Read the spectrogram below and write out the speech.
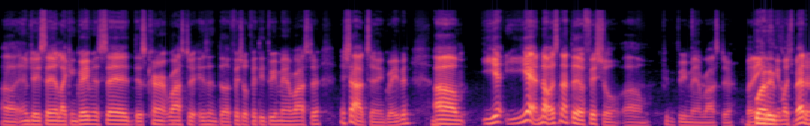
Uh, MJ said, like Engraven said, this current roster isn't the official 53 man roster. And shout out to Engraven. Mm-hmm. Um, yeah, yeah, no, it's not the official um 53 man roster, but, but it get much better.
